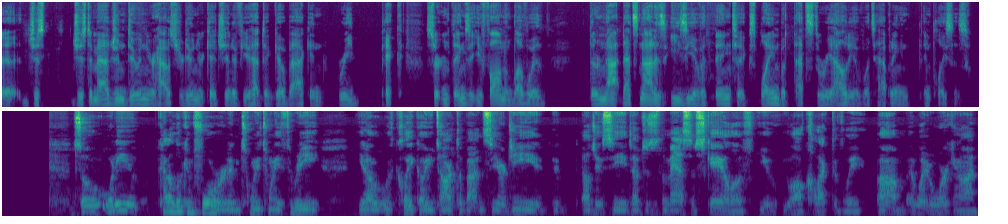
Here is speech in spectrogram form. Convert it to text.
uh, just just imagine doing your house or doing your kitchen if you had to go back and re-pick certain things that you've fallen in love with. They're not that's not as easy of a thing to explain but that's the reality of what's happening in, in places. So what are you kind of looking forward in 2023 you know, with Clayco, you talked about in CRG, LJC, just the massive scale of you, you all collectively um, and what you're working on.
